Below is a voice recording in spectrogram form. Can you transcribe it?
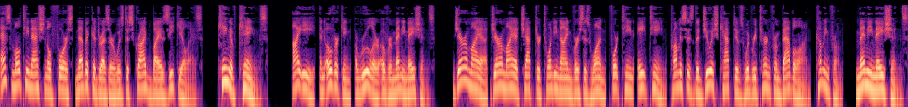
S multinational force Nebuchadrezzar was described by Ezekiel as king of kings, i.e., an overking, a ruler over many nations. Jeremiah Jeremiah chapter 29 verses 1, 14, 18 promises the Jewish captives would return from Babylon, coming from many nations,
